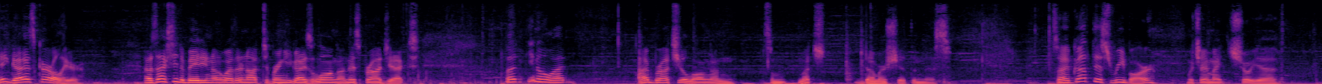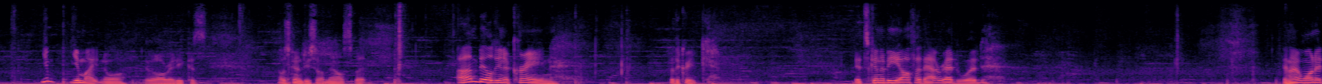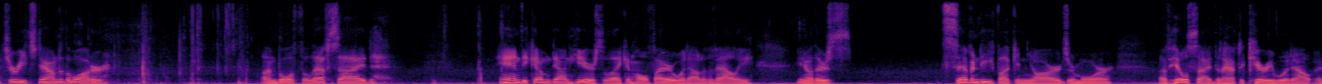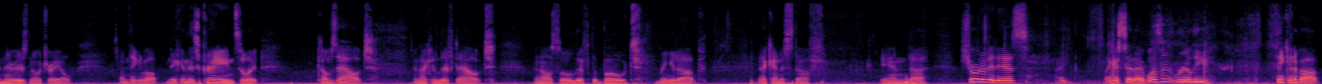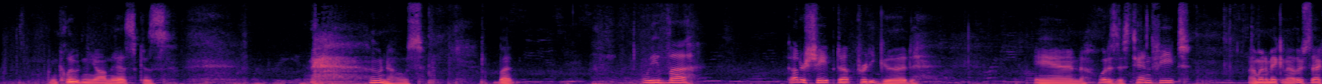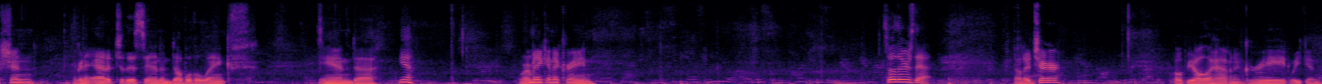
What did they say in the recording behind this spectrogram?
Hey guys, Carl here. I was actually debating on whether or not to bring you guys along on this project, but you know what? I brought you along on some much dumber shit than this. So I've got this rebar, which I might show you. You, you might know it already because I was going to do something else, but I'm building a crane for the creek. It's going to be off of that redwood. And I want it to reach down to the water on both the left side and become down here so that I can haul firewood out of the valley. You know, there's 70 fucking yards or more of hillside that I have to carry wood out and there is no trail. So I'm thinking about making this crane so it comes out and I can lift out and also lift the boat, bring it up, that kind of stuff. And uh, short of it is, I like I said, I wasn't really thinking about including you on this because who knows. But we've uh, got her shaped up pretty good. And what is this, 10 feet? I'm gonna make another section. We're gonna add it to this end and double the length. And uh, yeah, we're making a crane. So there's that. Thought I'd share. Hope you all are having a great weekend.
